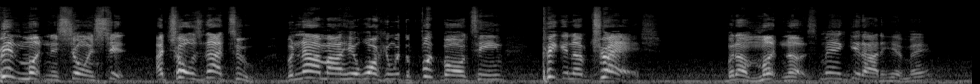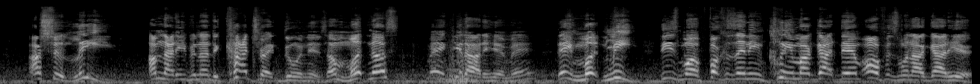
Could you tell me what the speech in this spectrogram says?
Been mutton and showing shit. I chose not to, but now I'm out here walking with the football team, picking up trash. But I'm mutting us, man. Get out of here, man. I should leave. I'm not even under contract doing this. I'm mutting us, man. Get out of here, man. They mutt me. These motherfuckers ain't even clean my goddamn office when I got here.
